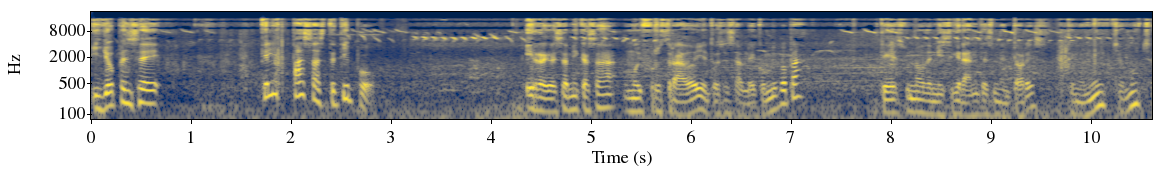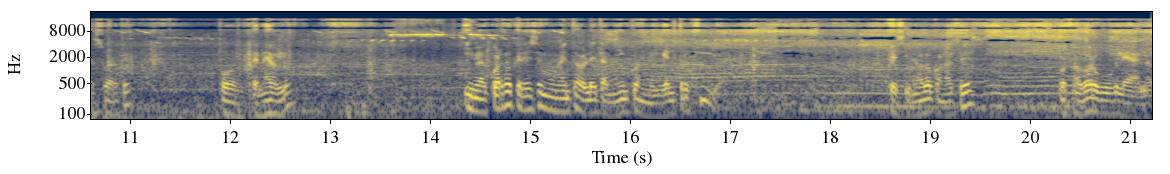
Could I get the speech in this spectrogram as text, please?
y yo pensé, ¿qué le pasa a este tipo? Y regresé a mi casa muy frustrado y entonces hablé con mi papá, que es uno de mis grandes mentores. Tengo mucha, mucha suerte por tenerlo. Y me acuerdo que en ese momento hablé también con Miguel Trujillo, que si no lo conoces, por favor googlealo.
